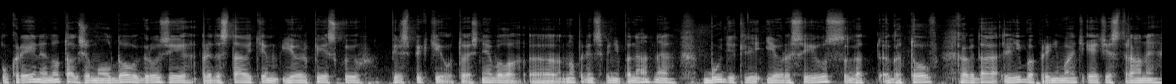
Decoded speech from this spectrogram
Украины, но также Молдовы, Грузии предоставить им европейскую перспективу. То есть не было, э, ну, в принципе, непонятно, будет ли Евросоюз готов когда-либо принимать эти страны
